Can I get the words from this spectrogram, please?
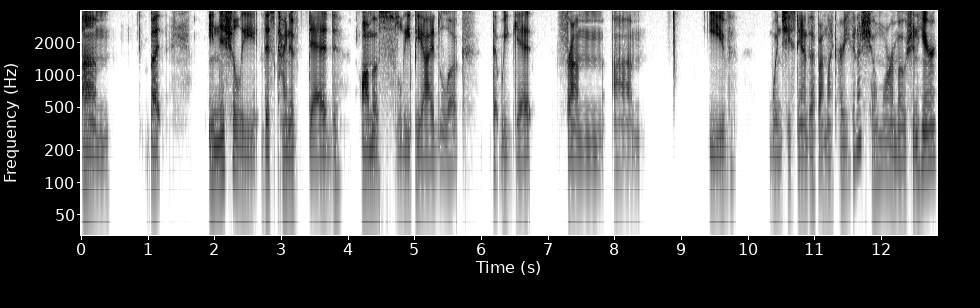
Um but initially this kind of dead, almost sleepy-eyed look that we get from um Eve when she stands up, I'm like, are you going to show more emotion here?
